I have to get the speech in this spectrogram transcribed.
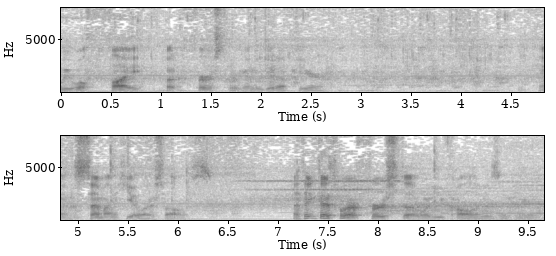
we will fight, but first we're going to get up here and semi-heal ourselves. I think that's what our first, uh, what do you call it, is in here.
